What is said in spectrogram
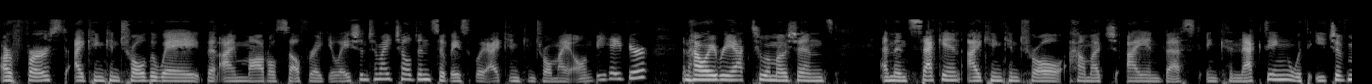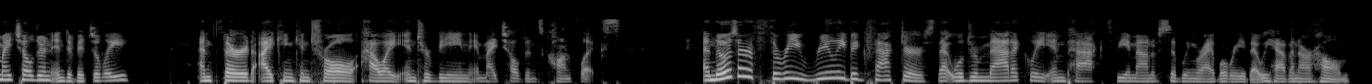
are first, I can control the way that I model self-regulation to my children. So basically I can control my own behavior and how I react to emotions. And then second, I can control how much I invest in connecting with each of my children individually. And third, I can control how I intervene in my children's conflicts. And those are three really big factors that will dramatically impact the amount of sibling rivalry that we have in our home.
